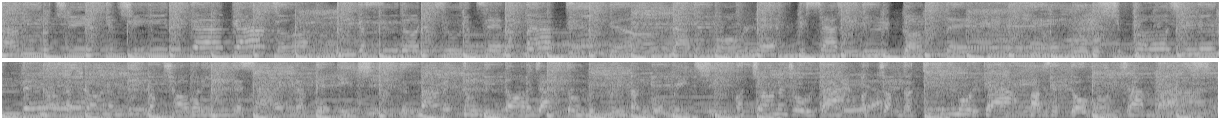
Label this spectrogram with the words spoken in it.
아무렇지 않게 지내다가도 네가 쓰던 향수 냄새만 맡으면 나도 몰래 네 사진을 꺼내. 보고 싶어지는데 너가 떠난 뒤 멈춰버린 내 사랑이란 게 있지. 내 맘에 텅빈 너란 방법이지 어쩌면 좋을까? 어쩜 넌 이리 모를까? 밤새 또 혼자만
